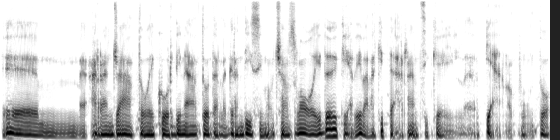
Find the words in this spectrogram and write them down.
ehm, arrangiato e coordinato dal grandissimo Charles Lloyd che aveva la chitarra anziché il piano, appunto.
